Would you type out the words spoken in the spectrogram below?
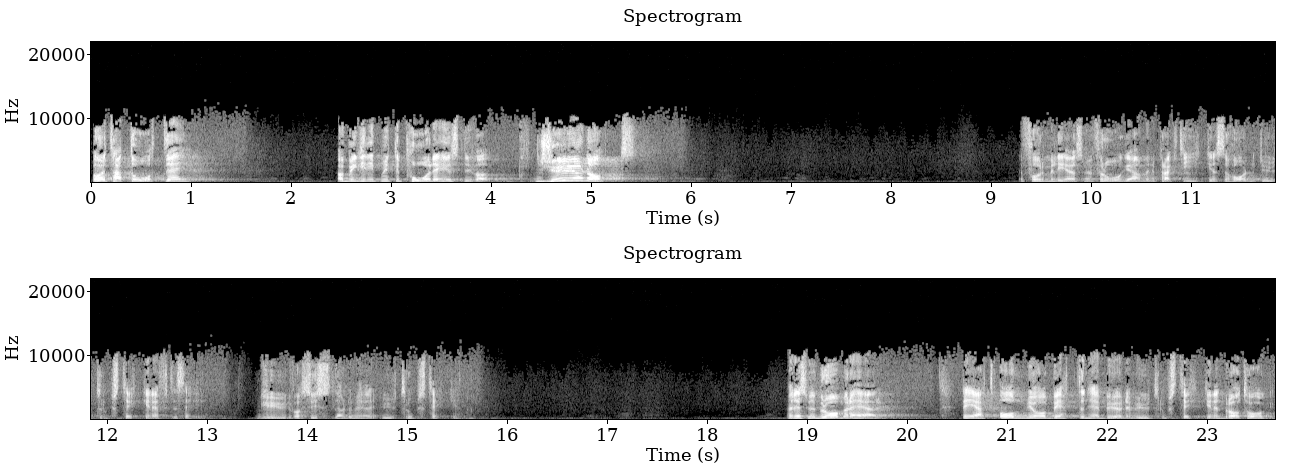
Vad har du tagit åt dig? Jag begriper inte på dig just nu. Gör något! Den formuleras som en fråga, men i praktiken så har den ett utropstecken efter sig. Gud, vad sysslar du med? Utropstecken. Men det som är bra med det här, det är att om jag har bett den här bönen med utropstecken ett bra tag,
